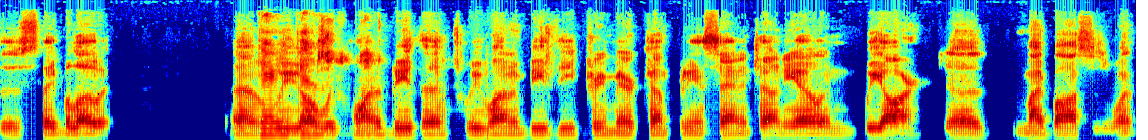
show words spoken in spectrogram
to stay below it. Uh, we go. always want to be the we want to be the premier company in San Antonio, and we are. Uh, my boss is what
